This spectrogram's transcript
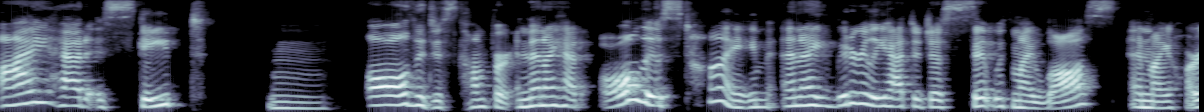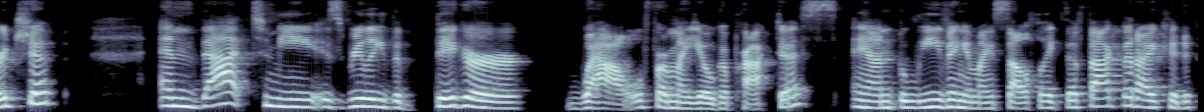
I had escaped mm. all the discomfort. And then I had all this time, and I literally had to just sit with my loss and my hardship and that to me is really the bigger wow from my yoga practice and believing in myself. Like the fact that I could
